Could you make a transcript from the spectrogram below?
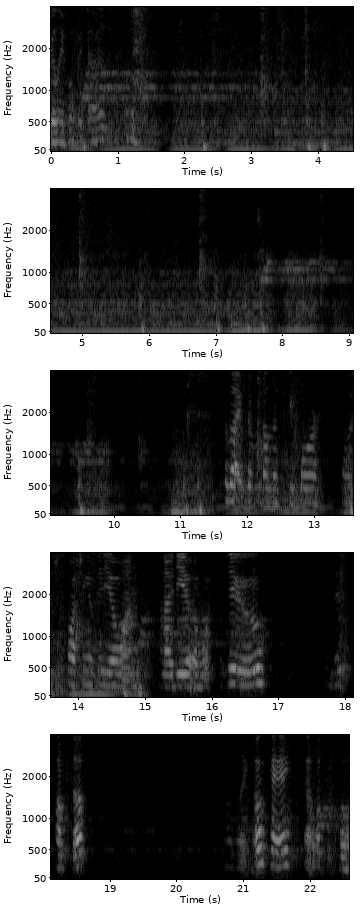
Really hope it does. Because I've never done this before. I was just watching a video on an idea of what to do. And this popped up. I was like, okay, that looks cool.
